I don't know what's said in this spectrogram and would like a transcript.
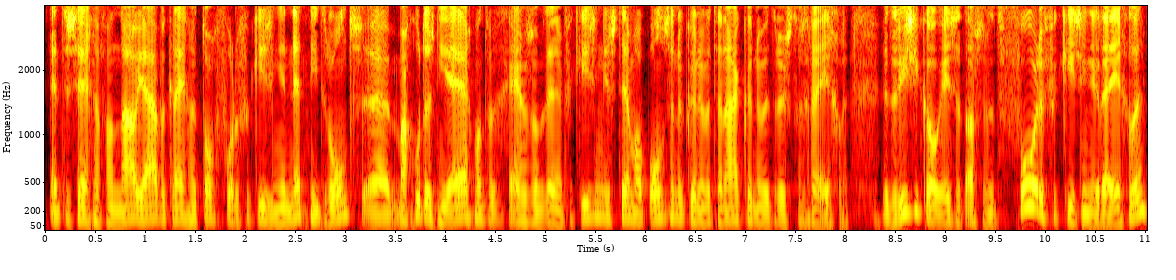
En te zeggen van nou ja, we krijgen het toch voor de verkiezingen net niet rond. Uh, maar goed, dat is niet erg, want we krijgen zo meteen een verkiezingen. Stem op ons en dan kunnen we het daarna kunnen we het rustig regelen. Het risico is dat als we het voor de verkiezingen regelen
